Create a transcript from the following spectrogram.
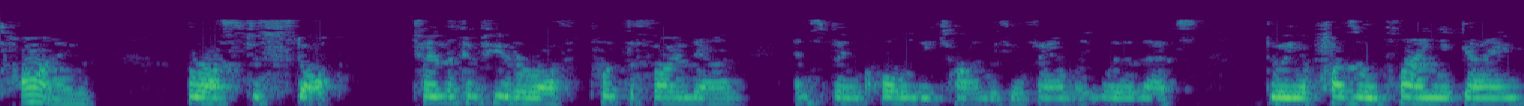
time for us to stop, turn the computer off, put the phone down and spend quality time with your family, whether that's doing a puzzle, playing a game,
